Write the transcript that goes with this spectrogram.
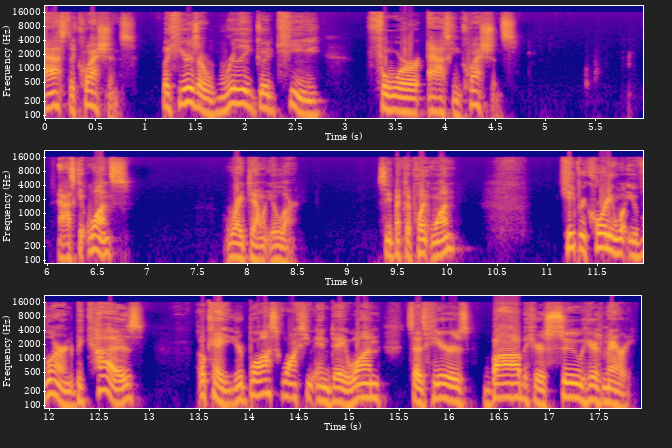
ask the questions. But here's a really good key for asking questions. Ask it once, write down what you learn. See, back to point one. Keep recording what you've learned because, okay, your boss walks you in day one, says, here's Bob, here's Sue, here's Mary.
